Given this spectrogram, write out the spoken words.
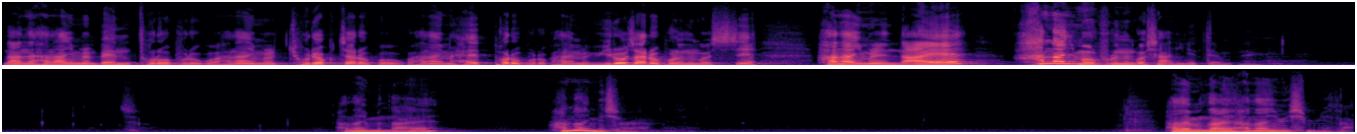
나는 하나님을 멘토로 부르고 하나님을 조력자로 부르고 하나님을 헬퍼로 부르고 하나님을 위로자로 부르는 것이 하나님을 나의 하나님으로 부르는 것이 아니기 때문에 그렇죠? 하나님은 나의 하나님이셔야 합니다. 하나님은 나의 하나님이십니다.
